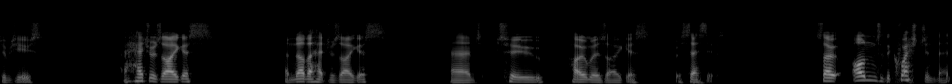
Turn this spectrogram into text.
to produce a heterozygous, another heterozygous, and two homozygous recessives. So on to the question then.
